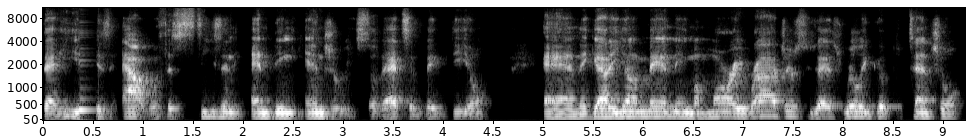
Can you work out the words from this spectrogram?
that he is out with a season ending injury. So that's a big deal. And they got a young man named Amari Rodgers who has really good potential.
